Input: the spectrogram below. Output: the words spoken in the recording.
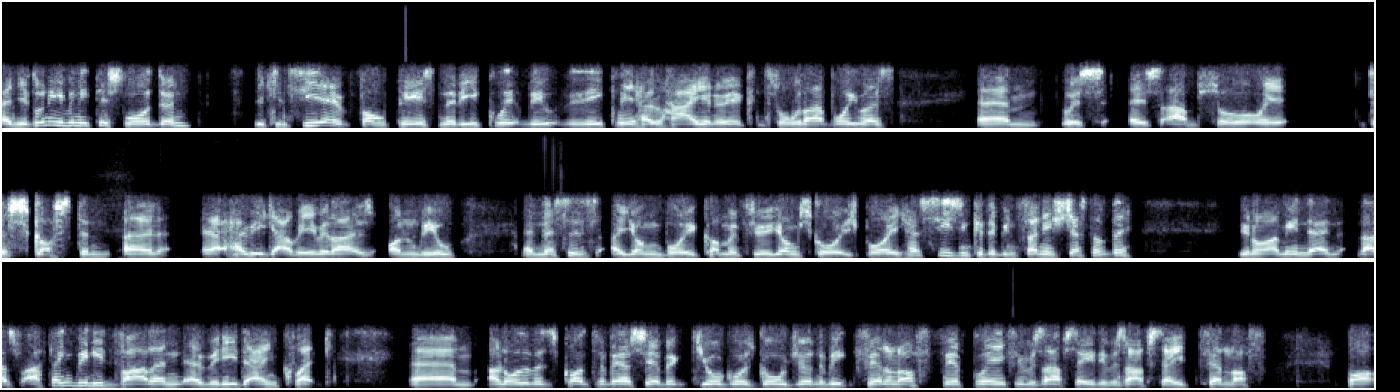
And you don't even need to slow it down. You can see it at full pace in the replay, the, the replay how high and out of control that boy was. Um, was is absolutely disgusting. And uh, how he got away with that is unreal. And this is a young boy coming through, a young Scottish boy. His season could have been finished yesterday. You know what I mean? And that's I think we need VAR in, and we need it in quick. Um, I know there was controversy about Kyogo's goal during the week. Fair enough, fair play. If he was offside, he was offside. Fair enough. But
